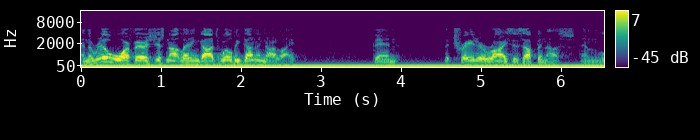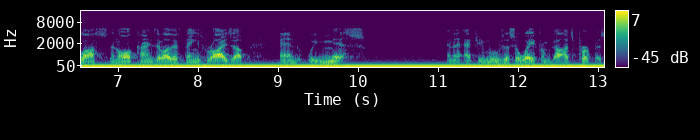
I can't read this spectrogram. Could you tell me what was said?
and the real warfare is just not letting God's will be done in our life, then the traitor rises up in us, and lust and all kinds of other things rise up, and we miss. And it actually moves us away from God's purpose.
